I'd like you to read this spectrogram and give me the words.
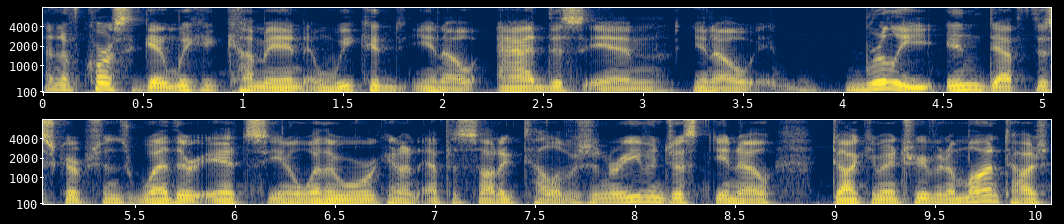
And of course, again, we could come in and we could, you know, add this in, you know, really in-depth descriptions, whether it's, you know, whether we're working on episodic television or even just, you know, documentary, even a montage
